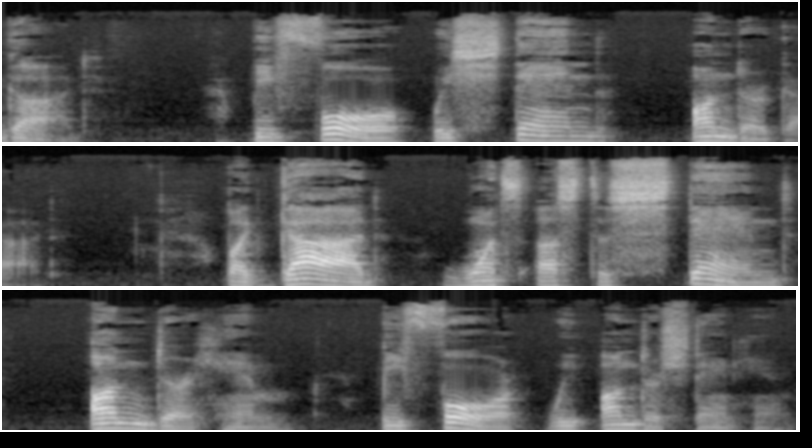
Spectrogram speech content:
God before we stand under God. But God wants us to stand under Him before we understand Him.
